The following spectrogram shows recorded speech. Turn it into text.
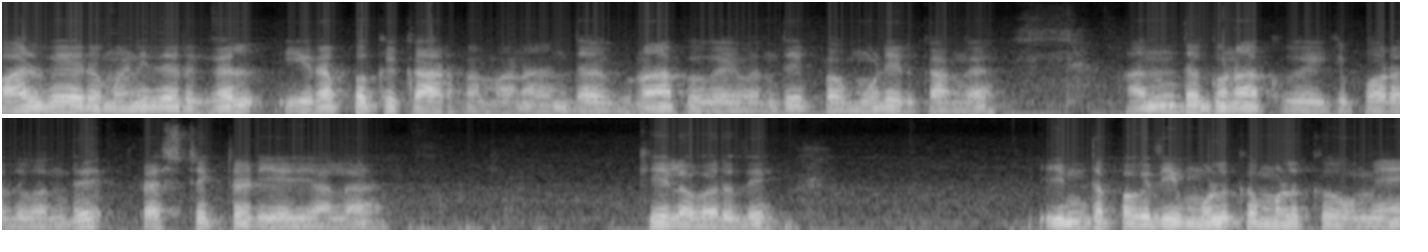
பல்வேறு மனிதர்கள் இறப்புக்கு காரணமான அந்த குணா குகை வந்து இப்போ மூடியிருக்காங்க. அந்த குணா குகைக்கு போகிறது வந்து ரெஸ்ட்ரிக்டட் ஏரியாவில் கீழே வருது. இந்த பகுதி முழுக்க முழுக்கவுமே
